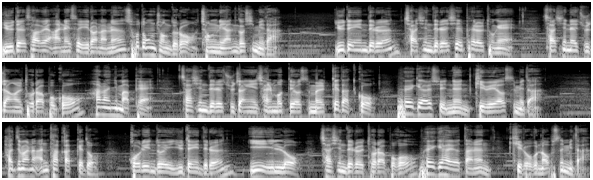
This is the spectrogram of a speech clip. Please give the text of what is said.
유대 사회 안에서 일어나는 소동 정도로 정리한 것입니다. 유대인들은 자신들의 실패를 통해 자신의 주장을 돌아보고 하나님 앞에 자신들의 주장이 잘못되었음을 깨닫고 회개할 수 있는 기회였습니다. 하지만 안타깝게도 고린도의 유대인들은 이 일로 자신들을 돌아보고 회개하였다는 기록은 없습니다.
